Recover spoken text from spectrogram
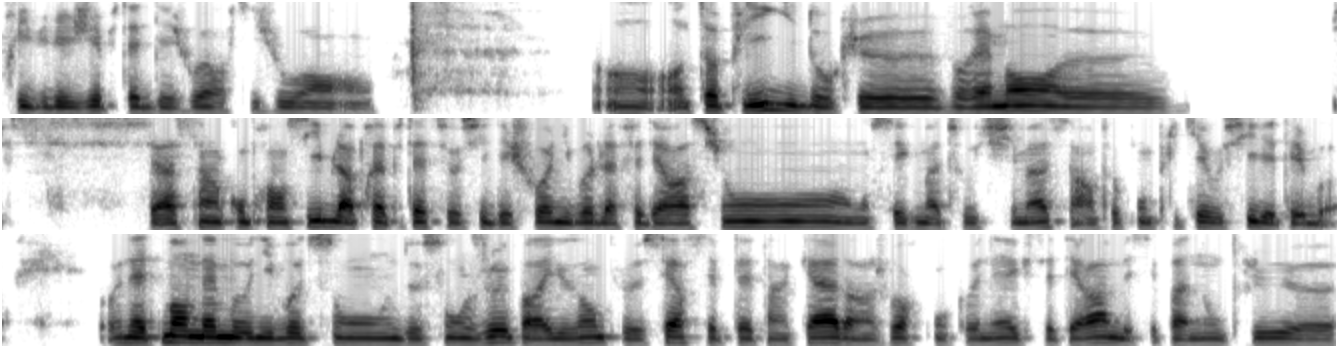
privilégier peut-être des joueurs qui jouent en, en, top league. Donc euh, vraiment, euh, c'est assez incompréhensible. Après, peut-être c'est aussi des choix au niveau de la fédération. On sait que Matsushima, c'est un peu compliqué aussi. Il était honnêtement, même au niveau de son, jeu, par exemple, certes, c'est peut-être un cadre, un joueur qu'on connaît, etc. Mais c'est pas non plus. Euh,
